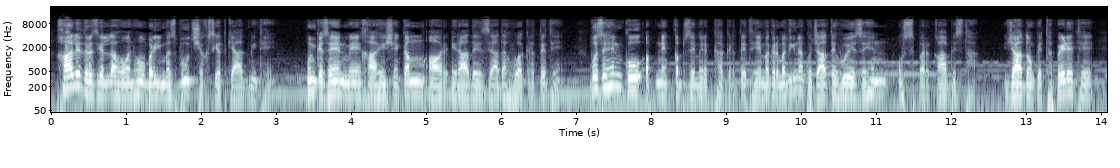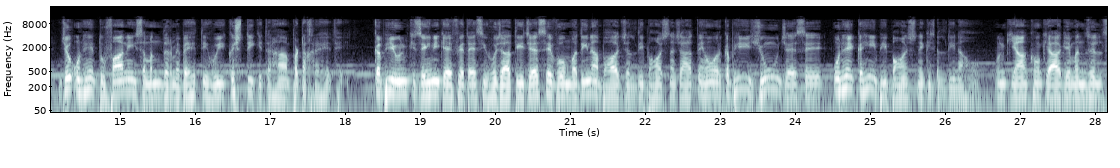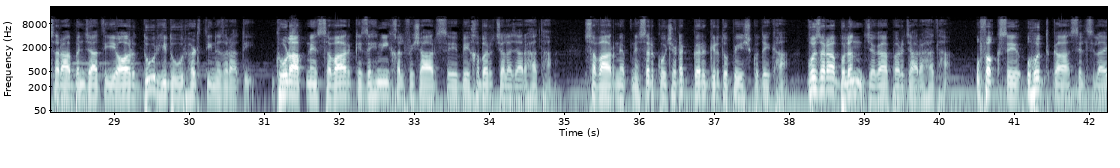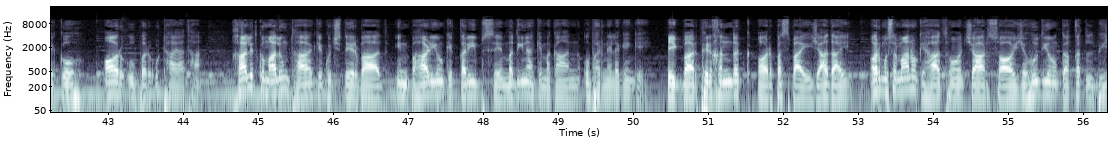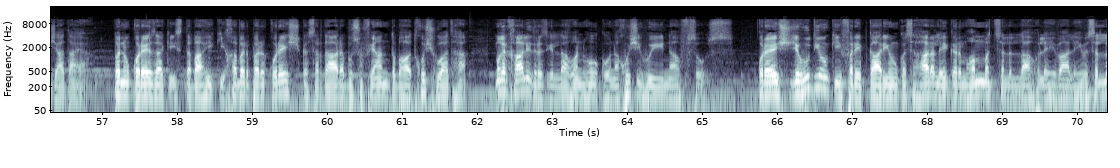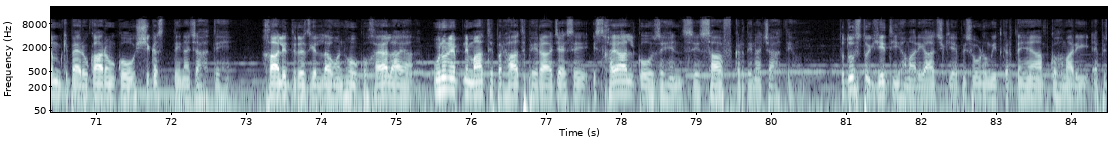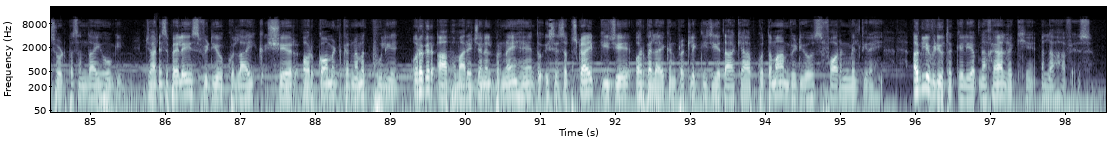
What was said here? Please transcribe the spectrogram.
خالد رضی اللہ عنہ بڑی مضبوط شخصیت کے آدمی تھے۔ ان کے ذہن میں خواہشیں کم اور ارادے زیادہ ہوا کرتے تھے۔ وہ ذہن کو اپنے قبضے میں رکھا کرتے تھے، مگر مدینہ کو جاتے ہوئے ذہن اس پر قابض تھا۔ یادوں کے تھپیڑے تھے جو انہیں طوفانی سمندر میں بہتی ہوئی کشتی کی طرح پٹخ رہے تھے۔ کبھی ان کی ذہنی کیفیت ایسی ہو جاتی جیسے وہ مدینہ بہت جلدی پہنچنا چاہتے ہوں اور کبھی یوں جیسے انہیں کہیں بھی پہنچنے کی جلدی نہ ہو۔ ان کی آنکھوں کے آگے منزل سراب بن جاتی اور دور ہی دور ہٹتی نظر آتی۔ گھوڑا اپنے سوار کے ذہنی خلفشار سے بے خبر چلا جا رہا تھا۔ سوار نے اپنے سر کو جھٹک کر گرد و پیش کو دیکھا۔ وہ ذرا بلند جگہ پر جا رہا تھا۔ افق سے اہد کا سلسلہ کوہ اور اوپر اٹھایا تھا۔ خالد کو معلوم تھا کہ کچھ دیر بعد ان پہاڑیوں کے قریب سے مدینہ کے مکان ابھرنے لگیں گے۔ ایک بار پھر خندق اور پسپائی یاد آئی اور مسلمانوں کے ہاتھوں چار سو یہودیوں کا قتل بھی یاد آیا۔ بنو قریضہ کی اس تباہی کی خبر پر قریش کا سردار ابو سفیان تو بہت خوش ہوا تھا، مگر خالد رضی اللہ عنہ کو نہ خوشی ہوئی نہ افسوس قریش یہودیوں کی فریب کاریوں کا سہارا لے کر محمد صلی اللہ علیہ وآلہ وسلم کے پیروکاروں کو شکست دینا چاہتے ہیں۔ خالد رضی اللہ عنہ کو خیال آیا، انہوں نے اپنے ماتھے پر ہاتھ پھیرا جیسے اس خیال کو ذہن سے صاف کر دینا چاہتے ہوں۔ تو دوستو، یہ تھی ہماری آج کی ایپیسوڈ امید کرتے ہیں آپ کو ہماری ایپیسوڈ پسند آئی ہوگی۔ جانے سے پہلے اس ویڈیو کو لائک شیئر اور کامنٹ کرنا مت بھولیے۔ اور اگر آپ ہمارے چینل پر نئے ہیں، تو اسے سبسکرائب کیجیے اور بیل آئیکن پر کلک کیجیے تاکہ آپ کو تمام ویڈیوز فوراً ملتی رہیں۔ اگلی ویڈیو تک کے لیے اپنا خیال رکھیے۔ اللہ حافظ۔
